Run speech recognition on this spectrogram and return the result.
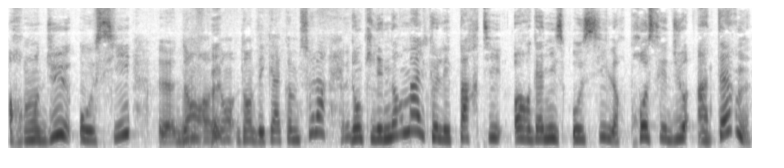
rendue aussi euh, dans, dans, des cas comme cela. Donc il est normal que les partis organisent aussi leurs procédures internes,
